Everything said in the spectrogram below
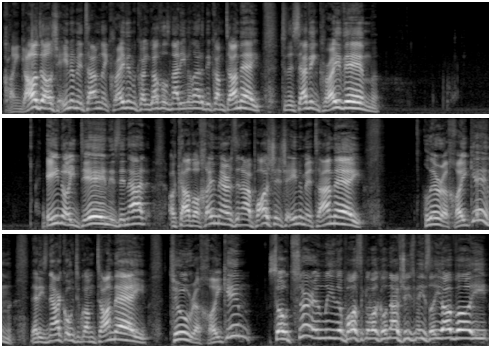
Kohen Gadol, she'ina mitamil lekroivim, Kohen Gadol is not even allowed to become tamei to the seven kroivim. Einoi din, is it not a kalvachimer, is it not a pashish, einu mitame, that he's not going to come tame to rachaikim? So certainly the pasuk of Akol Nafshis Meisli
